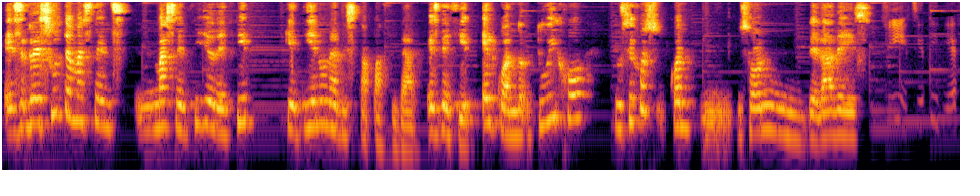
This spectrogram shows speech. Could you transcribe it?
Es, resulta más, más sencillo decir que tiene una discapacidad. Es decir, él cuando tu hijo, tus hijos son de edades... Sí, 7 y 10.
